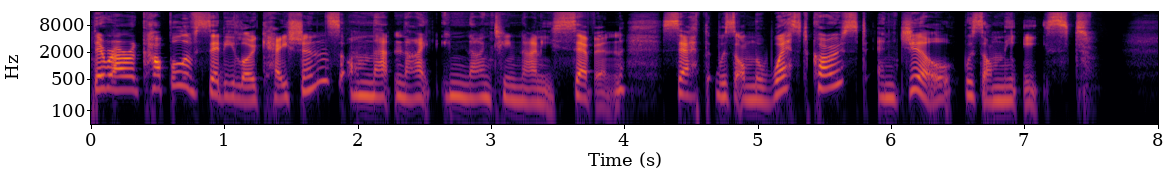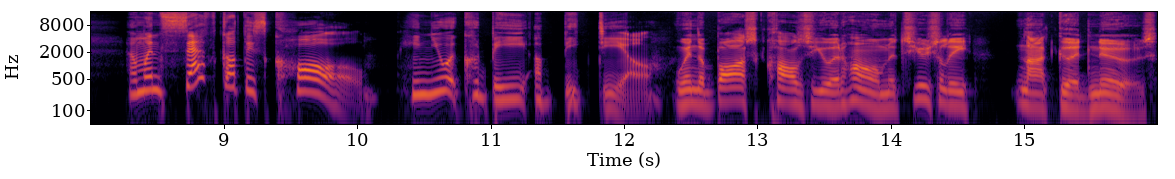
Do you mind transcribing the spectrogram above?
There are a couple of SETI locations on that night in 1997. Seth was on the west coast and Jill was on the east. And when Seth got this call, he knew it could be a big deal. When the boss calls you at home, it's usually not good news.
